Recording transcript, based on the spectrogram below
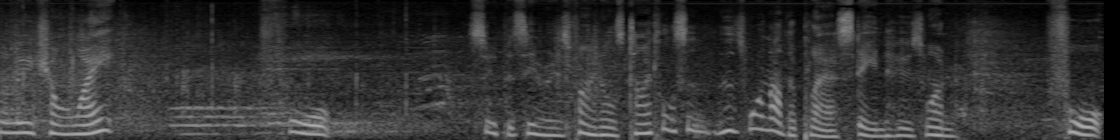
Lee Chong Wei, four Super Series finals titles. And there's one other player, Steen, who's won four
